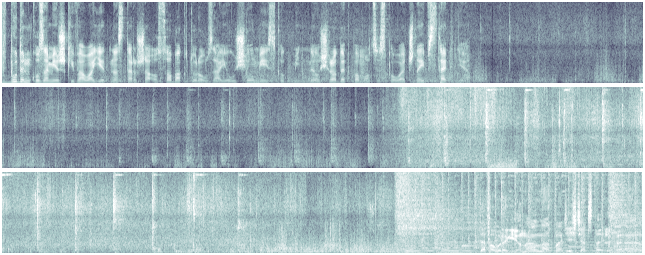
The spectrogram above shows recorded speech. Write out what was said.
W budynku zamieszkiwała jedna starsza osoba, którą zajął się Miejsko-Gminny Ośrodek Pomocy Społecznej w Stegnie. TV Regionalna 24.pl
